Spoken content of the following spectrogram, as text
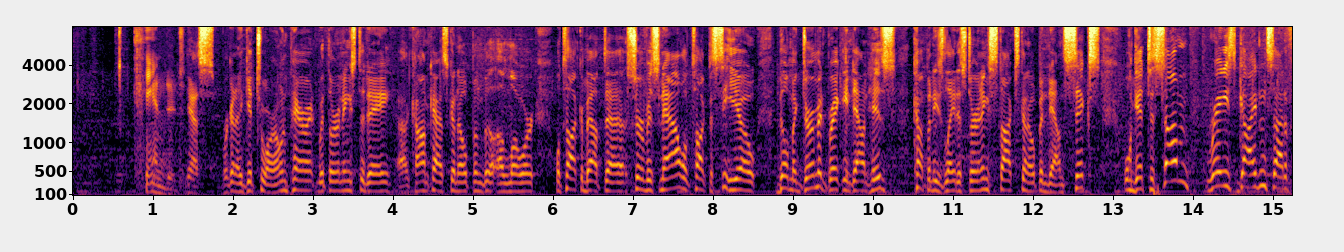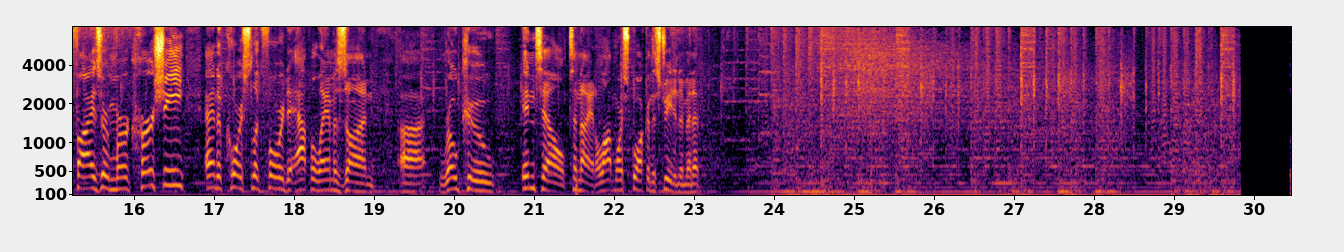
candid. Yes, we're going to get to our own parent with earnings today. Uh, Comcast going to open a lower. We'll talk about uh, ServiceNow. We'll talk to CEO Bill McDermott breaking down his company's latest earnings. Stock's going to open down six. We'll get to some raised guidance out of Pfizer, Merck, Hershey, and of course, look forward to Apple, Amazon, uh, Roku, Intel tonight. A lot more squawk on the street in a minute.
